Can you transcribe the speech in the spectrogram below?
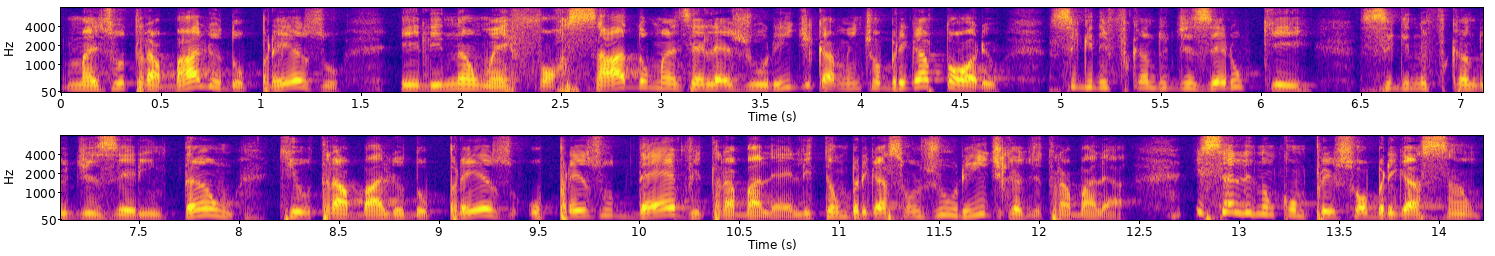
Mas o trabalho do preso, ele não é forçado, mas ele é juridicamente obrigatório obrigatório. Significando dizer o quê? Significando dizer, então, que o trabalho do preso, o preso deve trabalhar, ele tem obrigação jurídica de trabalhar. E se ele não cumprir sua obrigação,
